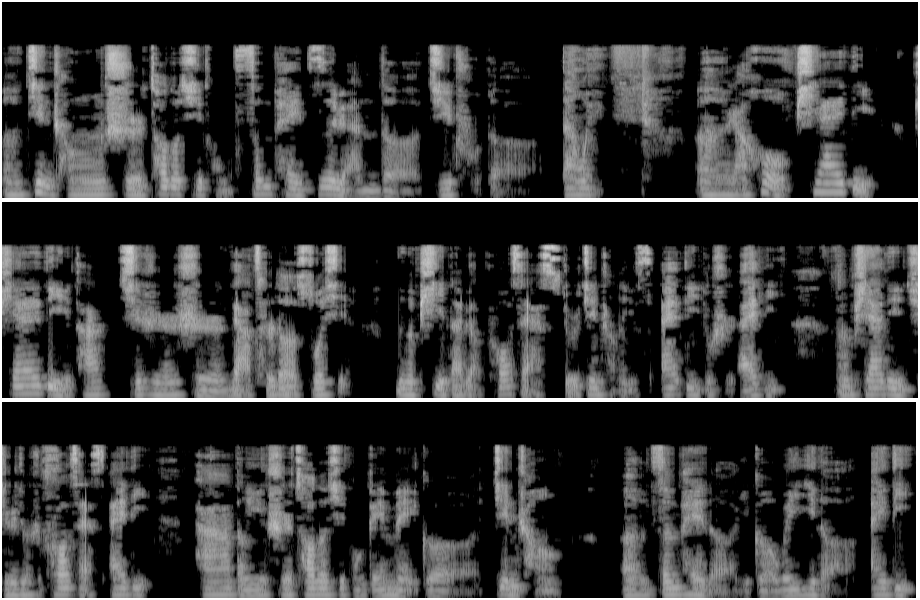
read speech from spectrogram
嗯，进程是操作系统分配资源的基础的单位。嗯，然后 PID，PID 它其实是俩词儿的缩写，那个 P 代表 process，就是进程的意思，ID 就是 ID。嗯，PID 其实就是 process ID，它等于是操作系统给每个进程嗯分配的一个唯一的 ID，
